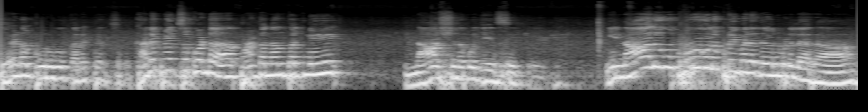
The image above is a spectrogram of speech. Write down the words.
చీడ పురుగు కనిపించదు. కనిపించకుండా పంటనంతటినీ నాశనము చేసేది. ఈ నాలుగు పురుగులు ప్రియమైన దేవుని బిడ్డలారా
